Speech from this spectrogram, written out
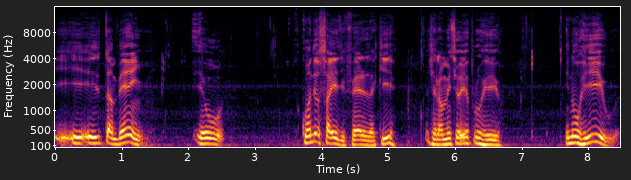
e, e- e também eu quando eu saía de férias aqui, geralmente eu ia para o Rio. E no Rio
